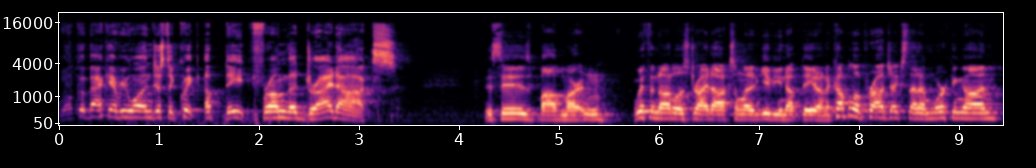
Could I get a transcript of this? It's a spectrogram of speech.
Welcome back everyone, just a quick update from the dry docks. This is Bob Martin with the Nautilus Dry Docks. I wanted to give you an update on a couple of projects that I'm working on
